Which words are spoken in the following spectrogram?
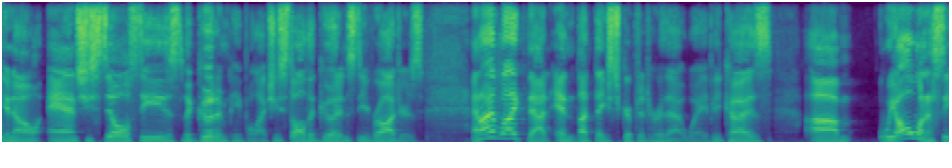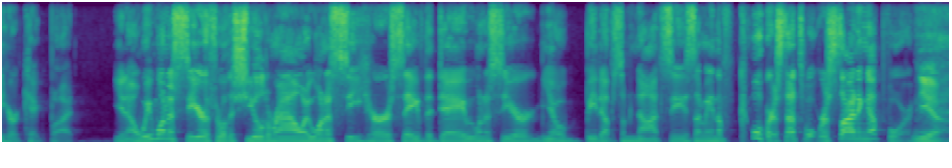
you know, and she still sees the good in people. Like she saw the good in Steve Rogers, and I like that, and that they scripted her that way because um, we all want to see her kick butt. You know, we want to see her throw the shield around. We want to see her save the day. We want to see her, you know, beat up some Nazis. I mean, of course, that's what we're signing up for. Yeah.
